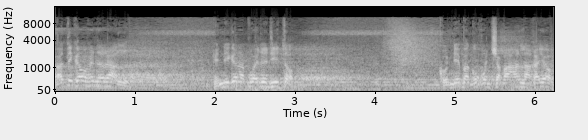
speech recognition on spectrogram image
At ikaw, General, hindi ka na pwede dito. Kundi magkukunsyabahan lang kayo.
